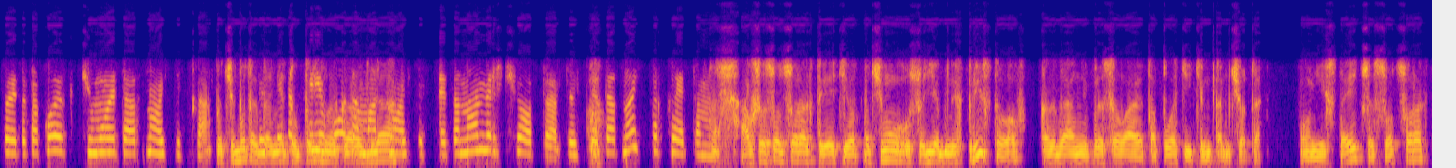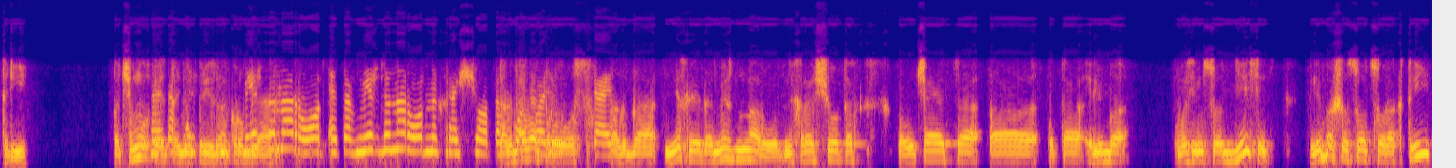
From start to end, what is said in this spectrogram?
что это такое, к чему это относится. Почему То тогда есть нету это признака рубля? относится, это номер счета. То есть А. это относится к этому. А в 643 вот почему у судебных приставов, когда они присылают оплатить им там что-то, у них стоит 643? Почему Но это, не признак рубля? международ- это в международных расчетах. Тогда вопрос, тогда, если это в международных расчетах, получается, э, это либо 810, либо 643,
